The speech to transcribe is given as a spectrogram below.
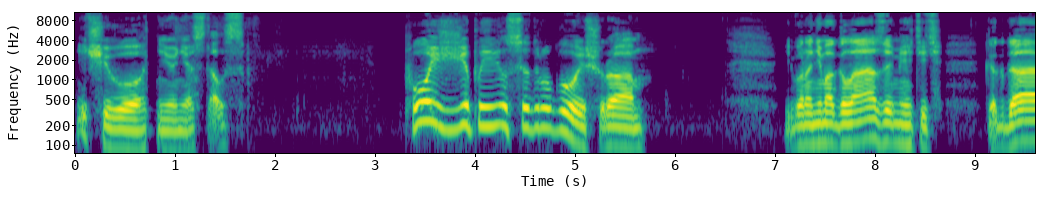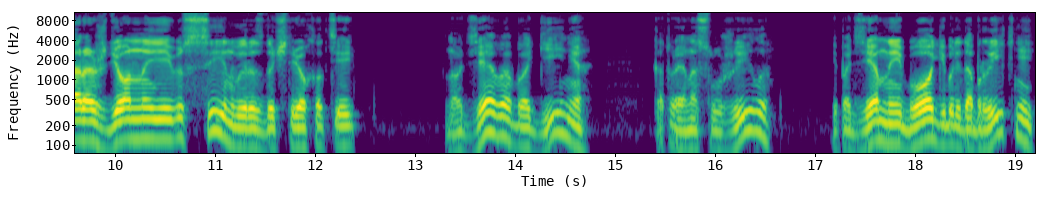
ничего от нее не осталось. Позже появился другой шрам. Его она не могла заметить, когда рожденный ею сын вырос до четырех локтей. Но дева-богиня, которой она служила, — и подземные боги были добры к ней,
